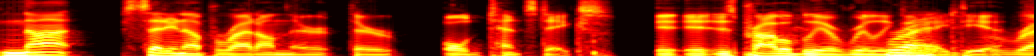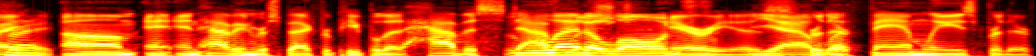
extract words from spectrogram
not setting up right on their their old tent stakes i- i- is probably a really Right. good idea. right, Um, and, and having respect for people that have established let alone f- areas yeah, for their families, for their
